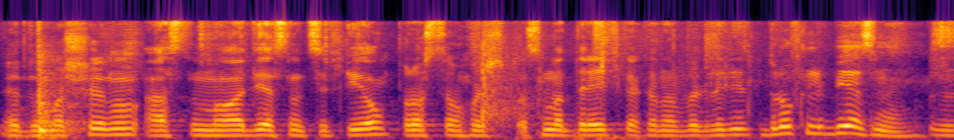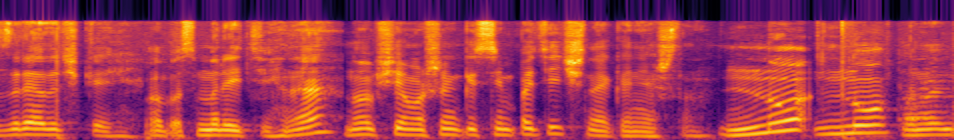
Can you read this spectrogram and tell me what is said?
эту машину. Астон молодец нацепил. Просто он хочет посмотреть, как она выглядит. Друг любезный, с зарядочкой. Вы посмотрите, да? Ну, вообще, машинка симпатичная, конечно. Но, но, мы, на-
